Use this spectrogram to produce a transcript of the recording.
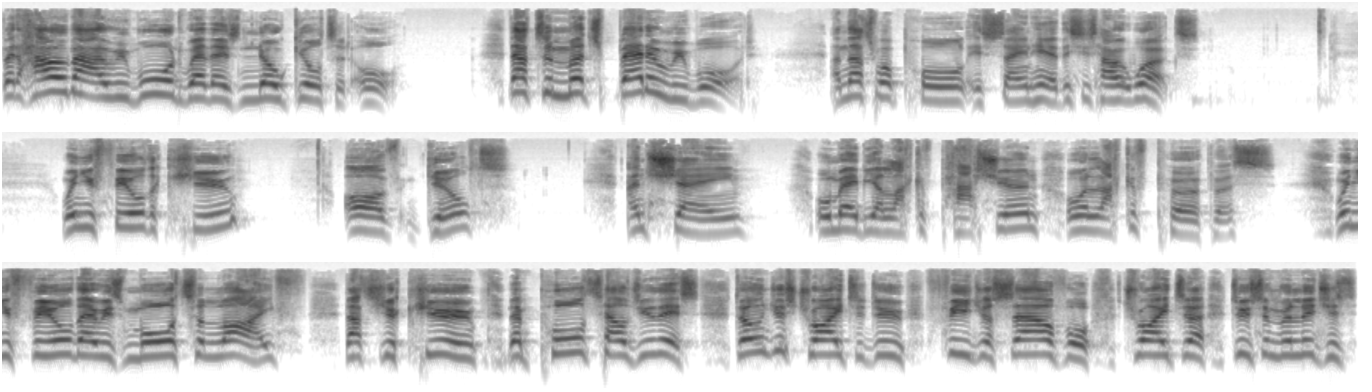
But how about a reward where there's no guilt at all? That's a much better reward. And that's what Paul is saying here. This is how it works. When you feel the cue of guilt and shame, or maybe a lack of passion or a lack of purpose, when you feel there is more to life, that's your cue, then Paul tells you this. Don't just try to do feed yourself or try to do some religious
